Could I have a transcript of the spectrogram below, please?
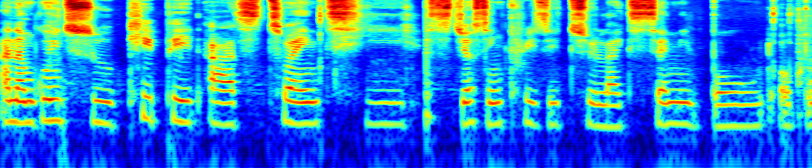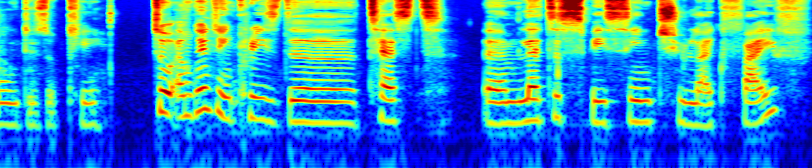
and i'm going to keep it at 20 let's just increase it to like semi bold or bold is okay. So i'm going to increase the text um, letter spacing to like five.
